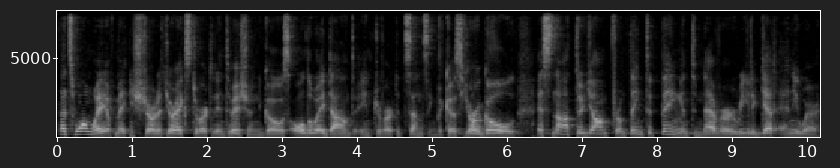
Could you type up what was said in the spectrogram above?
That's one way of making sure that your extroverted intuition goes all the way down to introverted sensing because your goal is not to jump from thing to thing and to never really get anywhere,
